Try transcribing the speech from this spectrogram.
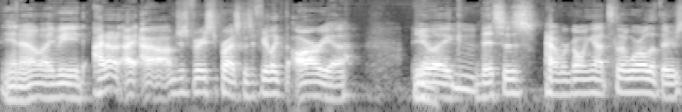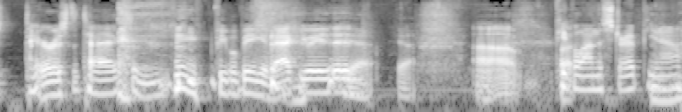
You know, I mean, I don't. I, I I'm just very surprised because if you're like the Aria, Yeah. you're like, Mm. this is how we're going out to the world. That there's terrorist attacks and people being evacuated. Yeah, yeah. Um, People on the strip, you know.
